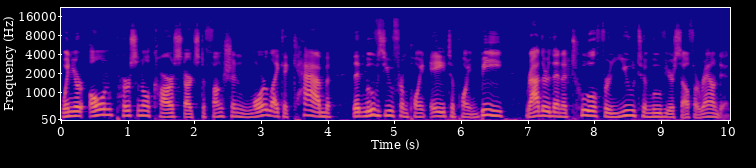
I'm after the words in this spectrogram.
when your own personal car starts to function more like a cab that moves you from point A to point B rather than a tool for you to move yourself around in.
